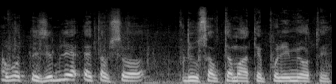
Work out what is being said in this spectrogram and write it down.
А вот на земле это все, плюс автоматы, пулеметы,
